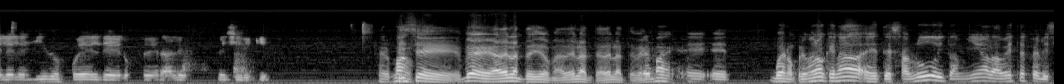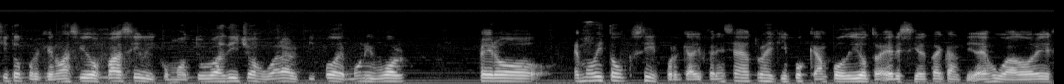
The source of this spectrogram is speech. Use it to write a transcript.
el elegido fue el de los federales de Chiriquí. Germán. Dice, ve, adelante, Dios, adelante, adelante. Ve. Germán, eh, eh, bueno, primero que nada, eh, te saludo y también a la vez te felicito porque no ha sido fácil y como tú lo has dicho, jugar al tipo de Moneyball. Pero hemos visto, sí, porque a diferencia de otros equipos que han podido traer cierta cantidad de jugadores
